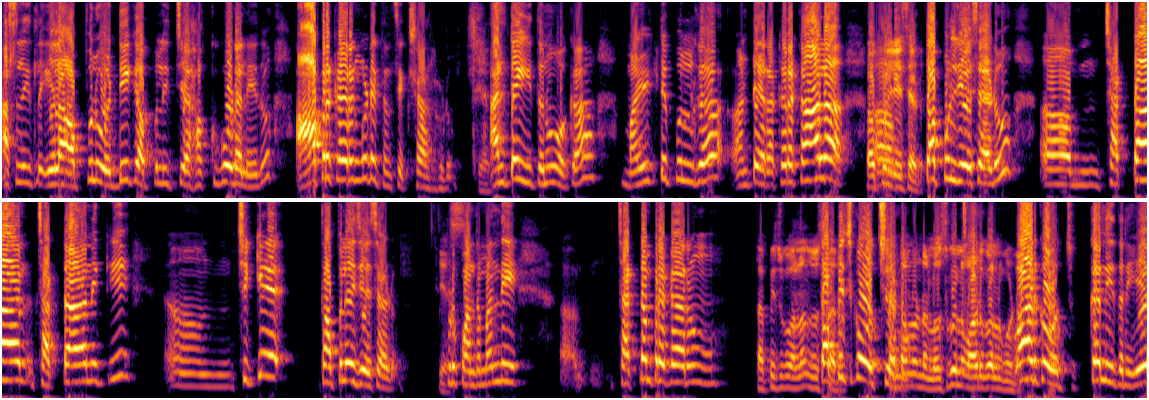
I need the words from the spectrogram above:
అసలు ఇట్లా ఇలా అప్పులు వడ్డీకి అప్పులు ఇచ్చే హక్కు కూడా లేదు. ఆ ప్రకారం కూడా ఇతను శిక్షార్హుడు. అంటే ఇతను ఒక మల్టిపుల్గా అంటే రకరకాల తప్పులు చేశాడు. తప్పులు చేశాడు. ఆ, చట్టా చట్టానికి చిక్కే తప్పులే చేశాడు. ఇప్పుడు కొంతమంది చట్టం ప్రకారం తప్పించుకోవాలని తప్పించుకోవచ్చు లొసుగులను వాడుకోవచ్చు. కానీ ఇతను ఏ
